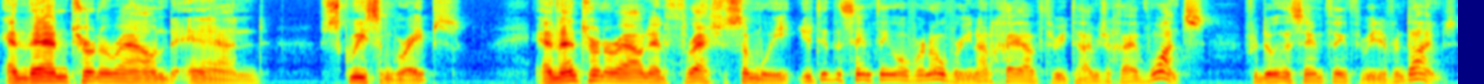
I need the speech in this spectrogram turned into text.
and then turn around and squeeze some grapes, and then turn around and thresh some wheat, you did the same thing over and over. You're not chayav three times, you're chayav once for doing the same thing three different times.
